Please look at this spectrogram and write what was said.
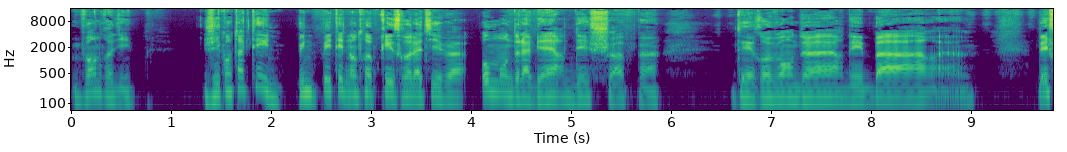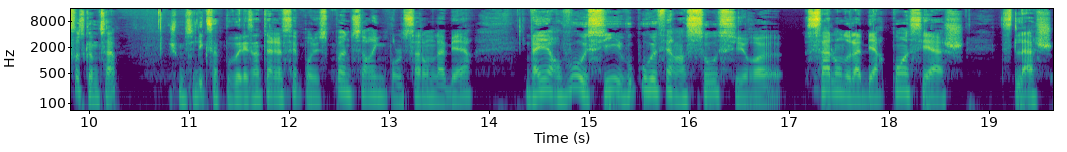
Vendredi. J'ai contacté une, une PT d'entreprise relative au monde de la bière, des shops, des revendeurs, des bars, euh, des choses comme ça je me suis dit que ça pouvait les intéresser pour du sponsoring pour le salon de la bière. D'ailleurs, vous aussi, vous pouvez faire un saut sur euh, salondelabière.ch slash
